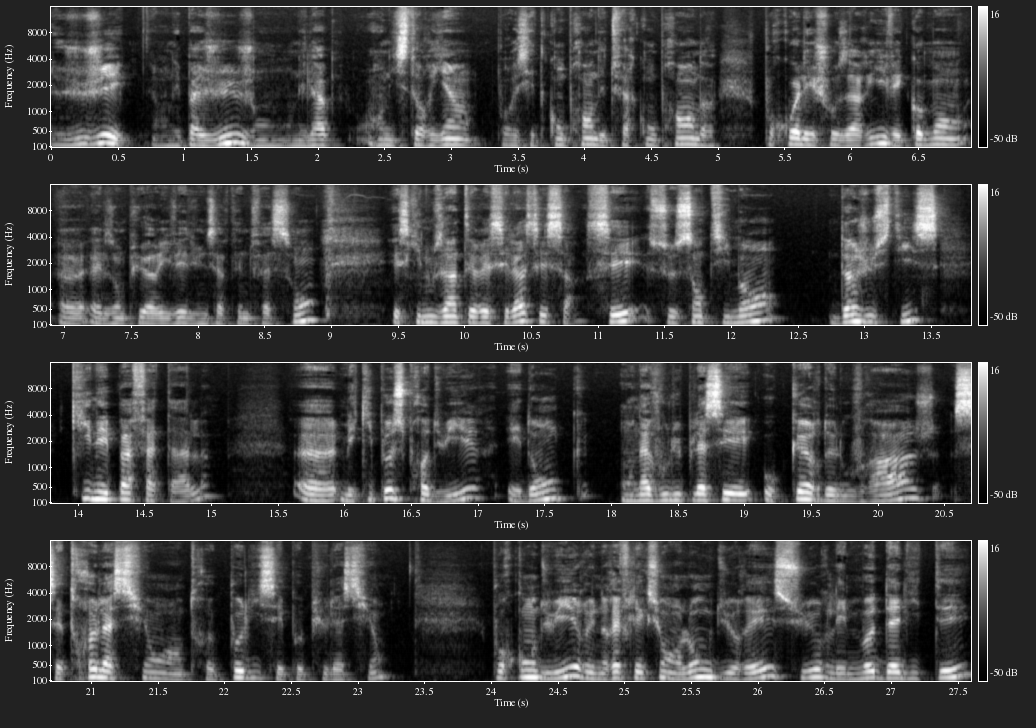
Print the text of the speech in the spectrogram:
de juger. On n'est pas juge, on, est là en historien pour essayer de comprendre et de faire comprendre pourquoi les choses arrivent et comment euh, elles ont pu arriver d'une certaine façon. Et ce qui nous a intéressé là, c'est ça, c'est ce sentiment d'injustice qui n'est pas fatal, euh, mais qui peut se produire. Et donc, on a voulu placer au cœur de l'ouvrage cette relation entre police et population pour conduire une réflexion en longue durée sur les modalités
